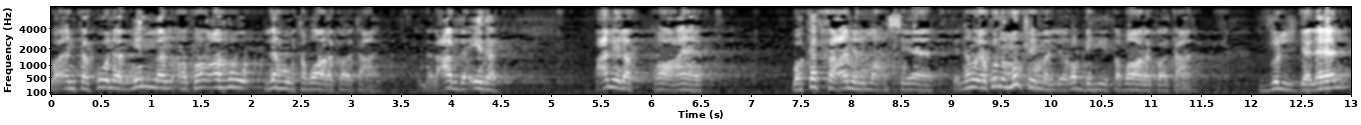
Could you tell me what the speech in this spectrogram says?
وأن تكون ممن أطاعه له تبارك وتعالى. أن العبد إذا عمل الطاعات وكف عن المعصيات فإنه يكون مكرما لربه تبارك وتعالى. ذو الجلال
